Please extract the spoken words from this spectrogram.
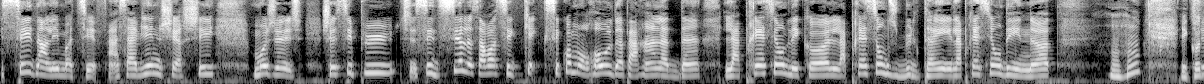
c'est dans les motifs. Hein. Ça vient nous chercher. Moi, je je sais plus. C'est difficile de savoir c'est c'est quoi mon rôle de parent là-dedans. La pression de l'école, la pression du bulletin, la pression des notes. Mm-hmm. Écoute,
